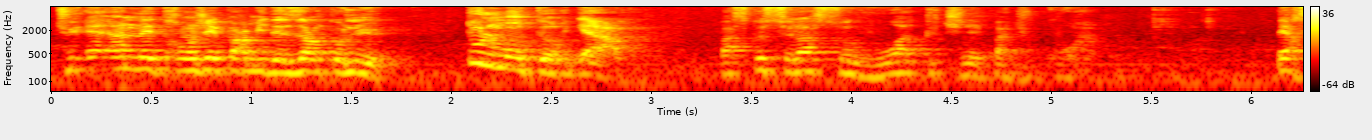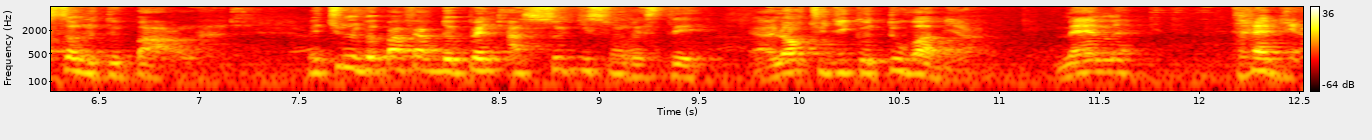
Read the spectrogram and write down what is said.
Tu es un étranger parmi des inconnus. Tout le monde te regarde. Parce que cela se voit que tu n'es pas du coin. Personne ne te parle. Mais tu ne veux pas faire de peine à ceux qui sont restés. Et alors tu dis que tout va bien. Même très bien.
